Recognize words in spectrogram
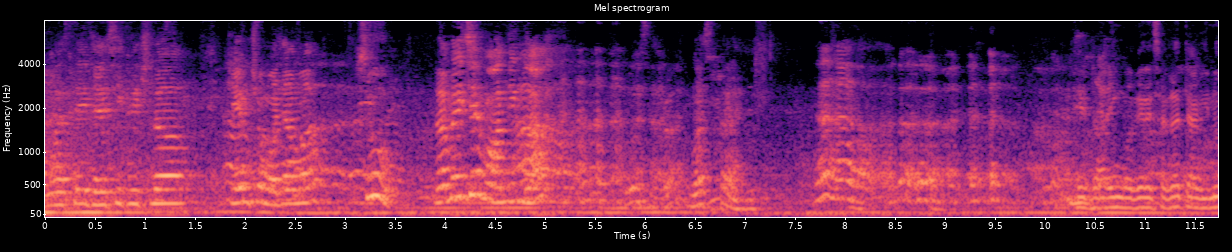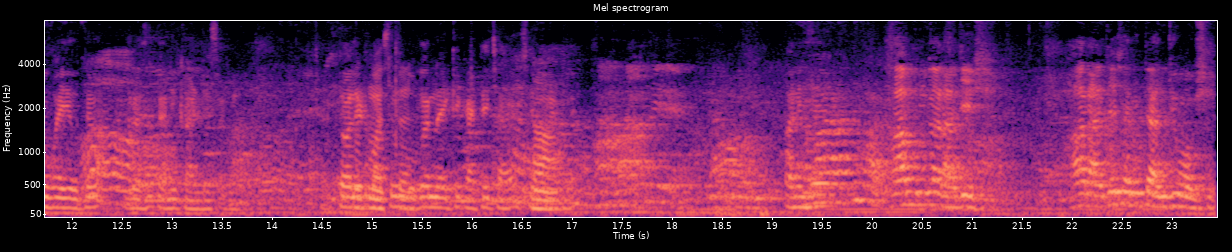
નમસ્તે જય શ્રી કૃષ્ણ કેમ છો મજામાં શું रमेश आहे मॉर्निंग ला मस्त आहे. ड्रॉइंग वगैरे सगळं त्या विनोबाई होतं. ड्रेस त्यांनी काढले सगळं. टॉयलेट बाथरूम दुकान नाही की काटे चहा आणि हा मुलगा राजेश. हा राजेश आणि त्या अंजू मावशी.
